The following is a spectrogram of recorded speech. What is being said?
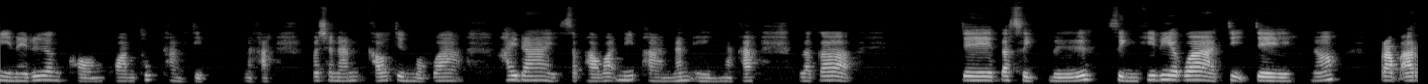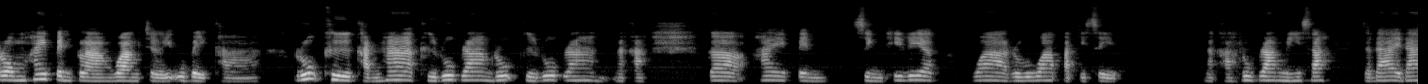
มีในเรื่องของความทุกข์ทางจิตนะคะ เพราะฉะนั้นเขาจึงบอกว่าให้ได้สภาวะนิพพานนั่นเองนะคะ แล้วก็ เจตสิกหรือสิ่งที่เรียกว่าจิเจเนาะปรับอารมณ์ให้เป็นกลางวางเฉยอุเบกขารู้คือขันห้าคือรูปร่างรู้คือรูปร่างนะคะ ก็ให้เป็นสิ่งที่เรียกว่ารู้ว่าปฏิเสธนะคะ รูปร่างนี้ซะจะได้ได้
